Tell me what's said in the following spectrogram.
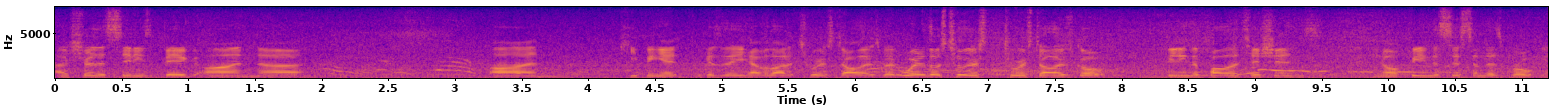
I'm sure the city's big on uh, on keeping it because they have a lot of tourist dollars. But where do those tourist tourist dollars go? Feeding the politicians, you know, feeding the system that's broken.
